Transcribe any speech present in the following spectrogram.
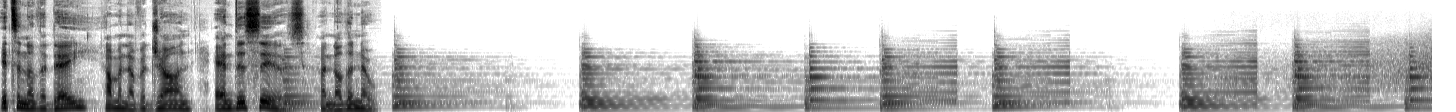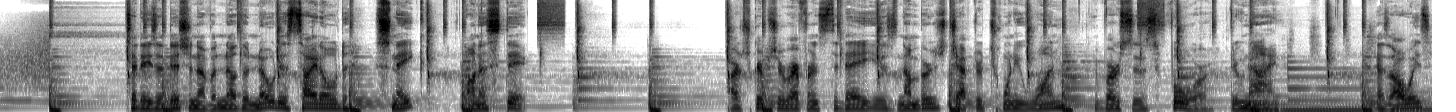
It's another day. I'm another John, and this is another note. Today's edition of Another Note is titled Snake on a Stick. Our scripture reference today is Numbers chapter 21, verses 4 through 9. As always,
